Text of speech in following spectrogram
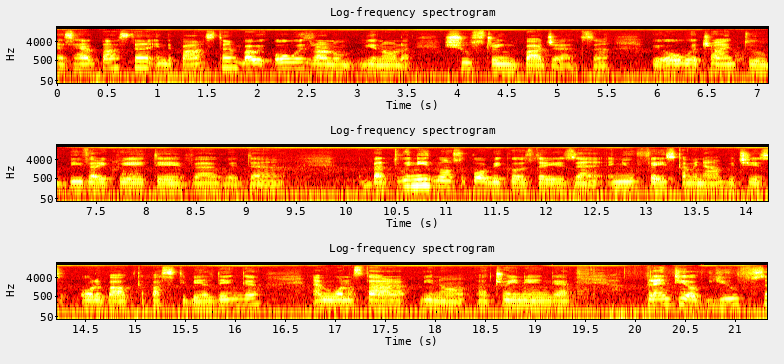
has helped us uh, in the past, uh, but we always run on, you know, like shoestring budgets. Uh, we always try to be very creative uh, with, uh, but we need more support because there is a, a, new phase coming up, which is all about capacity building, and we want to start, you know, training plenty of youths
